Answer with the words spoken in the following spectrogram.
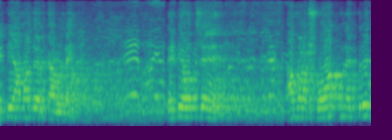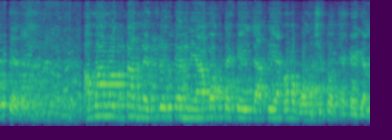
এটি আমাদের কারণে। এটি হচ্ছে আমরা সৎ নেতৃত্বের আমানতদার নেতৃত্বের নিয়ামত থেকে এই জাতি এখনও বঞ্চিত থেকে গেল।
